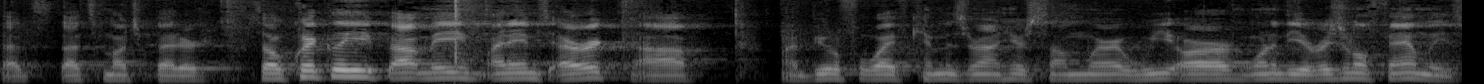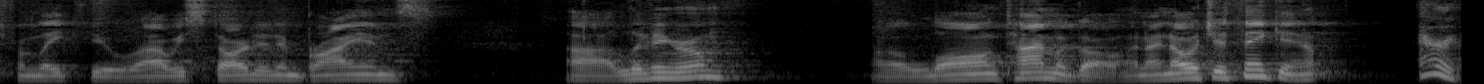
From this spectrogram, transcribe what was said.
That's, that's much better. So, quickly about me my name's Eric. Uh, my beautiful wife, Kim, is around here somewhere. We are one of the original families from Lakeview. Uh, we started in Brian's uh, living room a long time ago. And I know what you're thinking Eric,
